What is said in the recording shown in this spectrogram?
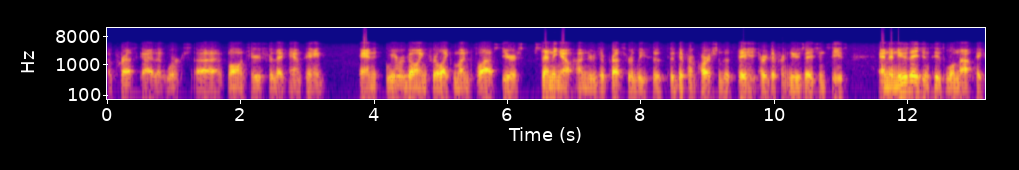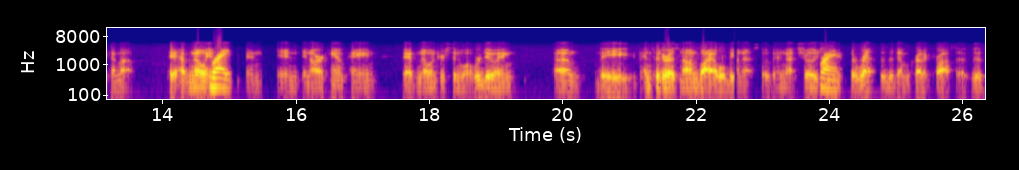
a press guy that works uh, volunteers for that campaign, and we were going for like months last year, sending out hundreds of press releases to different parts of the state or different news agencies, and the news agencies will not pick them up. They have no interest Right. in, in in our campaign. They have no interest in what we're doing. Um, they consider us non-viable because that. So then that shows Right. you the rest of the democratic process is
